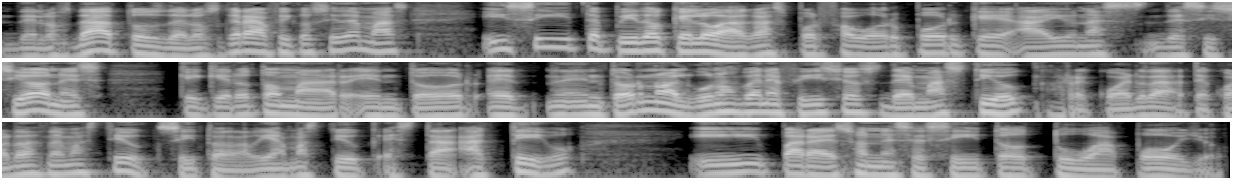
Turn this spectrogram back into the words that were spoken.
de, los datos, de los gráficos y demás. Y sí te pido que lo hagas, por favor, porque hay unas decisiones que quiero tomar en, tor en, en torno a algunos beneficios de Mastiuk. Recuerda, ¿te acuerdas de Mastiuk? Sí, todavía Mastiuk está activo y para eso necesito tu apoyo.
